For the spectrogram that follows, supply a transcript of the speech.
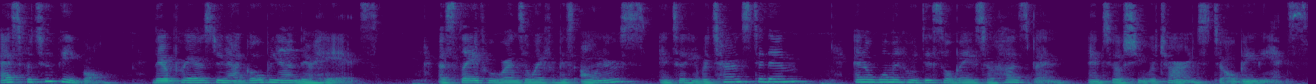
as for two people, their prayers do not go beyond their heads. A slave who runs away from his owners until he returns to them, and a woman who disobeys her husband until she returns to obedience.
